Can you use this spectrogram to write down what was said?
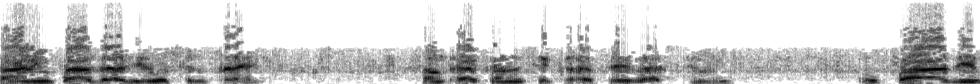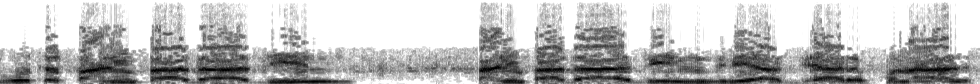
पानी पाद आदि हो सकता है शंका करने से कहते भाष्य में उपाधिभूत पानी पादादीन पानी पादादि इंद्रिय अध्यारोपणाद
